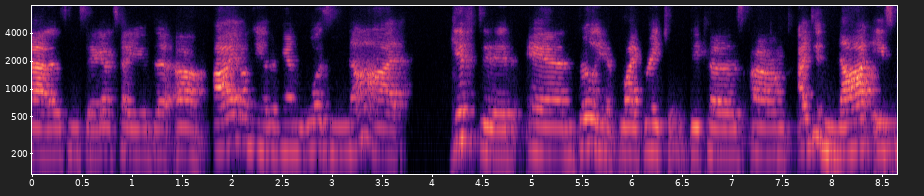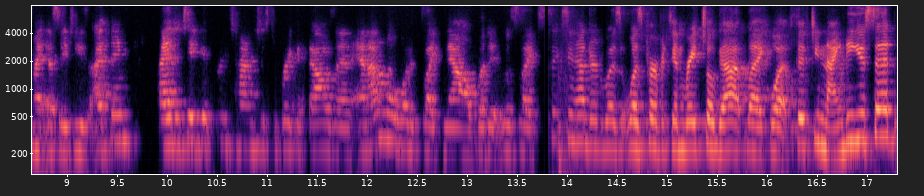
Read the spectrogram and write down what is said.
add, I was to say, I got to tell you that um, I, on the other hand, was not gifted and brilliant like Rachel because um, I did not ace my SATs. I think I had to take it three times just to break a thousand. And I don't know what it's like now, but it was like 1600 was, was perfect. And Rachel got like what, 50, 90 you said?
